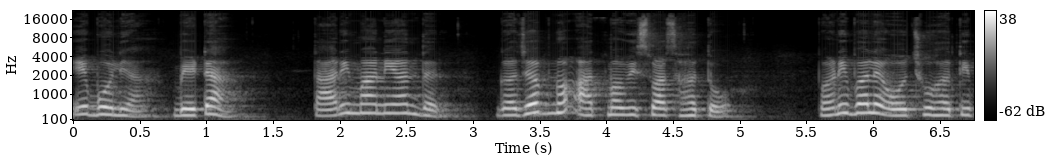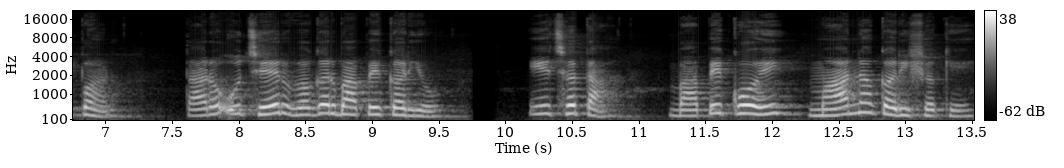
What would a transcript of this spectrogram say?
એ બોલ્યા, બેટા, તારી માની અંદર ગજબનો આત્મવિશ્વાસ હતો. ભણી ભલે ઓછું હતી પણ તારો ઉછેર વગર બાપે કર્યો. એ છતાં બાપે કોઈ માં ન કરી શકે.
